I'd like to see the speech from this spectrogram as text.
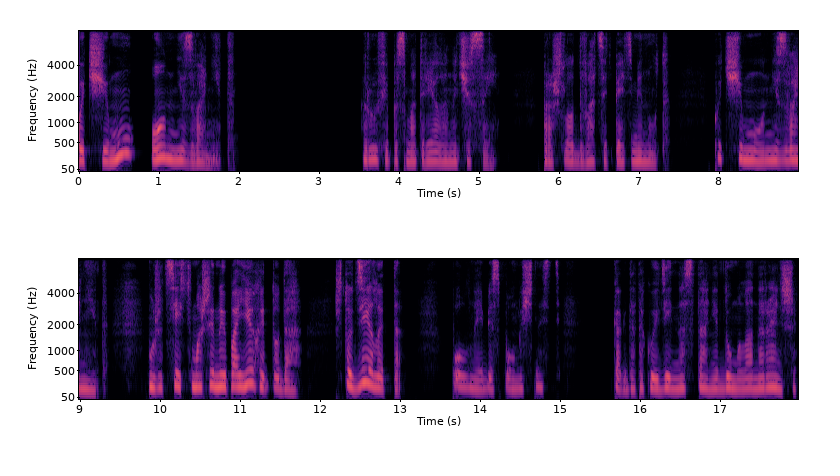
Почему он не звонит? Руфи посмотрела на часы. Прошло 25 минут. Почему он не звонит? Может, сесть в машину и поехать туда? Что делать-то? Полная беспомощность. Когда такой день настанет, думала она раньше,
